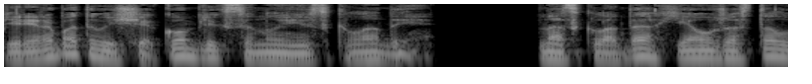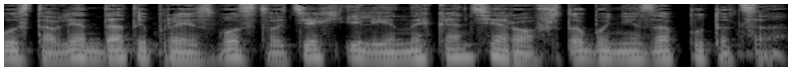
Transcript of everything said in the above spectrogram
Перерабатывающие комплексы, ну и склады. На складах я уже стал выставлять даты производства тех или иных консервов, чтобы не запутаться.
